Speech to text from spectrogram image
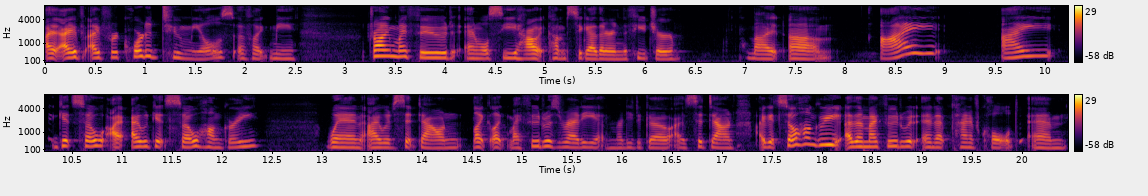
I, I've I've recorded two meals of like me drawing my food, and we'll see how it comes together in the future. But um, I I get so I, I would get so hungry when I would sit down, like like my food was ready, I'm ready to go. I would sit down, I get so hungry, and then my food would end up kind of cold and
